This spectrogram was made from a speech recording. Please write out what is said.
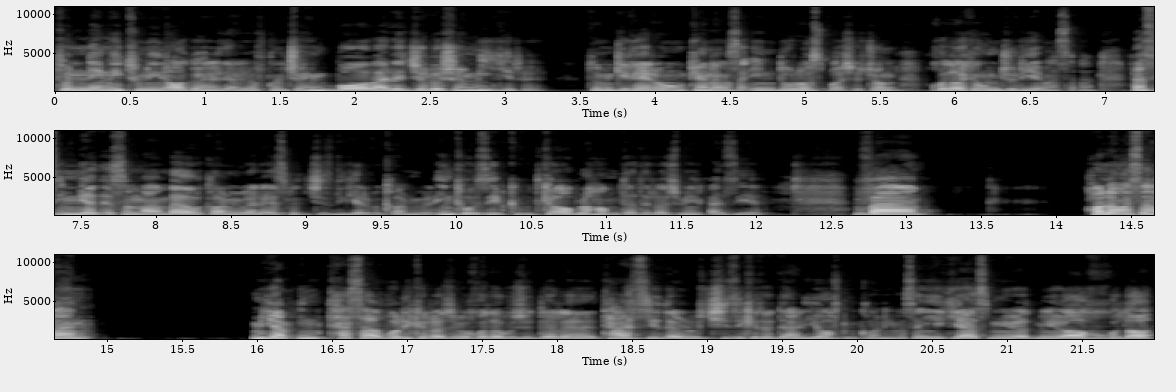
تو نمی‌تونی این آگاهی دریافت کنی چون این باوره جلوشو می‌گیره. تو میگی غیر ممکنه مثلا این درست باشه چون خدا که اونجوریه مثلا. پس این میاد اسم منبع رو کار می‌بره اسم چیز دیگه رو به کار می‌بره. این توضیح بود که ابراهام داده راجع به این قضیه. و حالا مثلا میگم این تصوری که راجع به خدا وجود داره تاثیر داره رو چیزی که تو دریافت می‌کنی. مثلا یکی از میاد میگه خدا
